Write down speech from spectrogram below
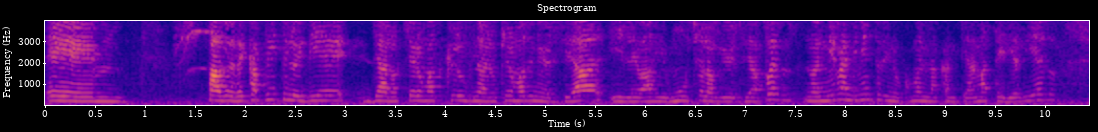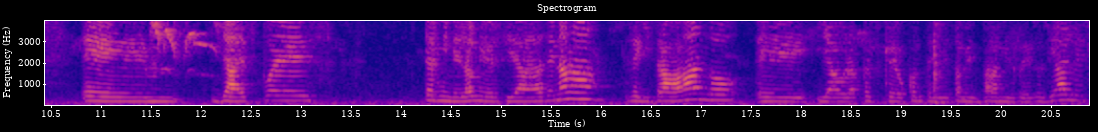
Eh, pasó ese capítulo y dije, ya no quiero más club, no, no quiero más universidad y le bajé mucho a la universidad, pues no en mi rendimiento, sino como en la cantidad de materias y eso. Eh, ya después terminé la universidad hace nada, seguí trabajando eh, y ahora pues creo contenido también para mis redes sociales.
